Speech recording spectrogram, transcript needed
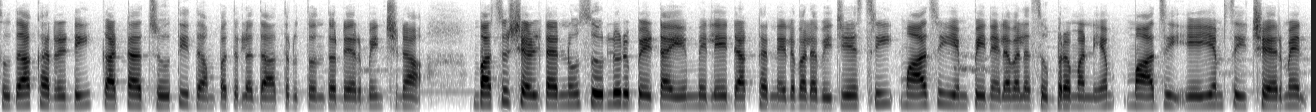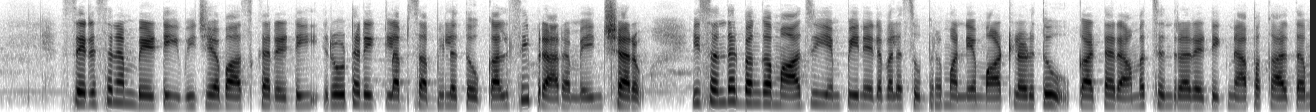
సుధాకర్ రెడ్డి కట్ట జ్యోతి దంపతుల దాతృత్వంతో నిర్మించిన బస్సు షెల్టర్ను సూళ్ళూరుపేట ఎమ్మెల్యే డాక్టర్ నిలవల విజయశ్రీ మాజీ ఎంపీ నెలవల సుబ్రహ్మణ్యం మాజీ AMC chairman Sirasanambeti Vijayabhaskar Reddy Rotary Club సభ్యులతో కలిసి ప్రారంభించారు. ఈ సందర్భంగా మాజీ ఎంపీ నిలవల సుబ్రహ్మణ్యం మాట్లాడుతూ కట్ట రామచంద్రారెడ్డి జ్ఞాపకార్థం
